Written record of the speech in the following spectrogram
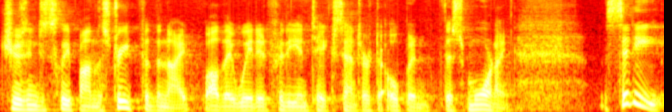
choosing to sleep on the street for the night while they waited for the intake center to open this morning. City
